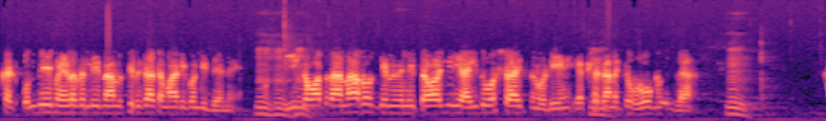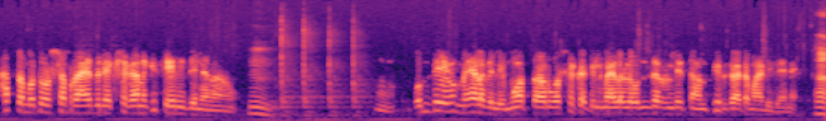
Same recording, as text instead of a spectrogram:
ಕ- ಒಂದೇ ಮೇಳದಲ್ಲಿ ನಾನು ತಿರುಗಾಟ ಮಾಡಿಕೊಂಡಿದ್ದೇನೆ. ಹ್ಮ್ ಹ್ಮ್ ಈಗ ಮಾತ್ರ ಅನಾರೋಗ್ಯ ನಿಮಿತ್ತವಾಗಿ ಐದು ವರ್ಷ ಆಯ್ತು ನೋಡಿ ಯಕ್ಷಗಾನಕ್ಕೆ ಹೋಗಲಿಲ್ಲ. ಹ್ಮ್. ಹತ್ತೊಂಬತ್ತು ವರ್ಷ ಪ್ರಾಯದಲ್ಲಿ ಯಕ್ಷಗಾನಕ್ಕೆ ಸೇರಿದ್ದೇನೆ ನಾನು. ಹ್ಮ್. ಹ್ಮ್. ಒಂದೇ ಮೇಳದಲ್ಲಿ ಮೂವತ್ತಾರು ವರ್ಷ ಕಟೀಲ್ ಮೇಳದಲ್ಲಿ ಒಂದರಲ್ಲಿ ನಾನು ತಿರುಗಾಟ ಮಾಡಿದ್ದೇನೆ. ಹಾ.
